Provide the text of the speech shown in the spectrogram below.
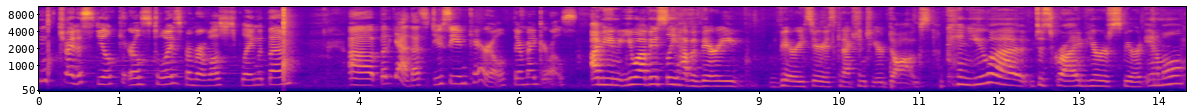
try to steal Carol's toys from her while she's playing with them. Uh, but yeah, that's Juicy and Carol. They're my girls. I mean, you obviously have a very, very serious connection to your dogs. Can you uh, describe your spirit animal?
